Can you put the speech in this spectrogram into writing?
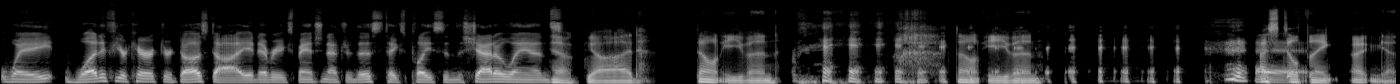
wait. What if your character does die and every expansion after this takes place in the Shadowlands? Oh god. Don't even. Don't even. I still think I, yeah,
